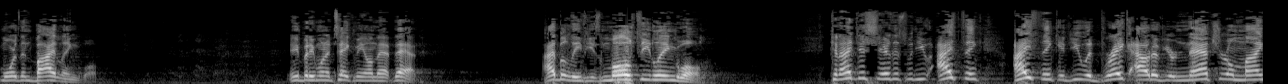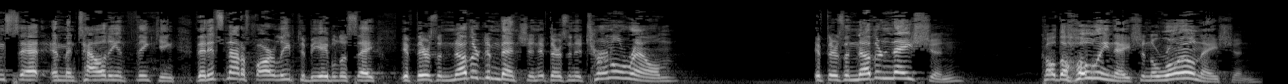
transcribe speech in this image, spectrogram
more than bilingual. Anybody want to take me on that bet? I believe he's multilingual. Can I just share this with you? I think I think if you would break out of your natural mindset and mentality and thinking that it's not a far leap to be able to say, if there's another dimension, if there's an eternal realm, if there's another nation called the holy nation, the royal nation,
